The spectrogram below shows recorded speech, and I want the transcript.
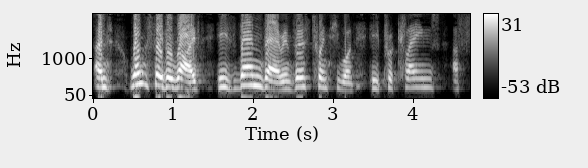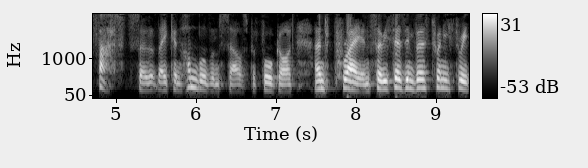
And once they've arrived, he's then there in verse 21, he proclaims a fast so that they can humble themselves before God and pray. And so he says in verse 23,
